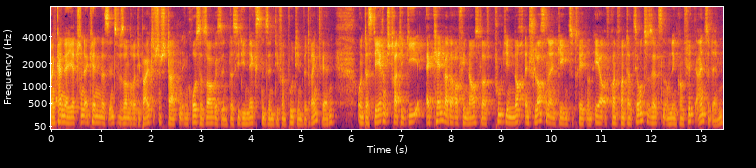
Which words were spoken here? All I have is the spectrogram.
Man kann ja jetzt schon erkennen, dass insbesondere die baltischen Staaten in großer Sorge sind, dass sie die Nächsten sind, die von Putin bedrängt werden und dass deren Strategie erkennbar darauf hinausläuft, Putin noch entschlossener entgegenzutreten und eher auf Konfrontation zu setzen, um den Konflikt einzudämmen,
